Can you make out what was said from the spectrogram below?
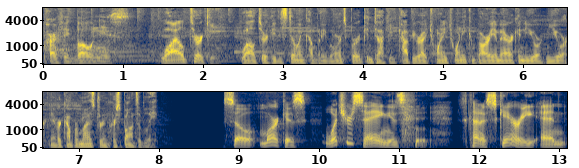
perfect boldness. Wild Turkey. Wild Turkey Distilling Company, Lawrenceburg, Kentucky. Copyright 2020, Campari American, New York, New York. Never compromise, drink responsibly. So, Marcus, what you're saying is it's kind of scary. And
